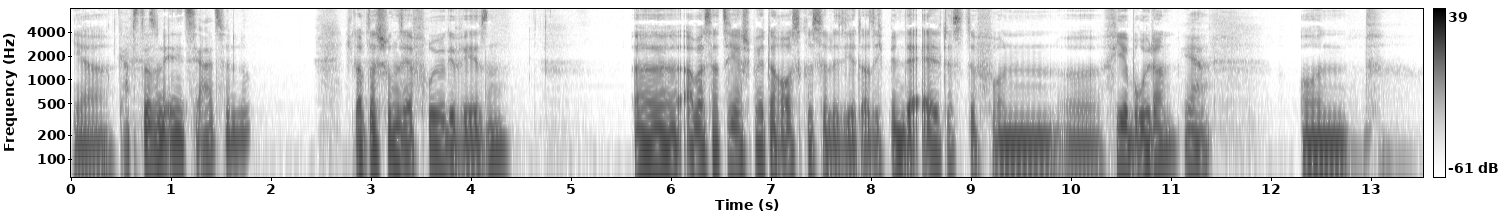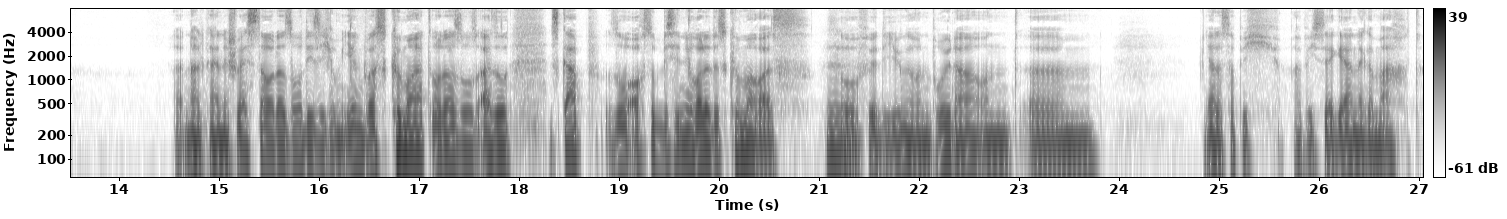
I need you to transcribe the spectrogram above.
Ja. Gab es da so eine Initialzündung? Ich glaube, das ist schon sehr früh gewesen. Äh, aber es hat sich ja später rauskristallisiert. Also ich bin der älteste von äh, vier Brüdern Ja. und hatten halt keine Schwester oder so, die sich um irgendwas kümmert oder so. Also es gab so auch so ein bisschen die Rolle des Kümmerers so für die jüngeren Brüder und ähm, ja, das habe ich habe ich sehr gerne gemacht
